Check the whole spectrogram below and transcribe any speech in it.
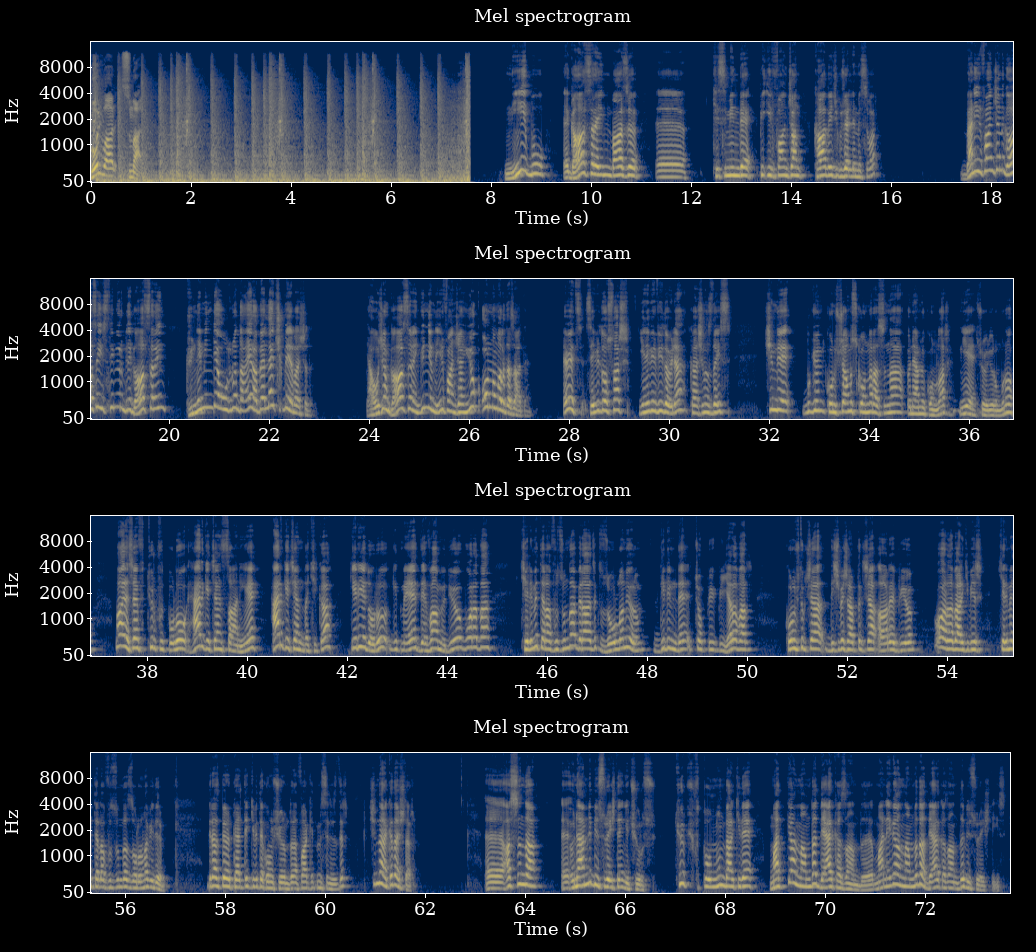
Gol var sunar. Niye bu e, Galatasaray'ın bazı e, kesiminde bir İrfan Can kahveci güzellemesi var? Ben İrfan Can'ı Galatasaray istemiyorum. Bir de Galatasaray'ın gündeminde olduğuna dair haberler çıkmaya başladı. Ya hocam Galatasaray'ın gündeminde İrfan Can yok olmamalı da zaten. Evet sevgili dostlar yeni bir videoyla karşınızdayız. Şimdi bugün konuşacağımız konular aslında önemli konular. Niye söylüyorum bunu? Maalesef Türk futbolu her geçen saniye, her geçen dakika geriye doğru gitmeye devam ediyor. Bu arada kelime telaffuzunda birazcık zorlanıyorum. Dilimde çok büyük bir yara var. Konuştukça, dişime çarptıkça ağrı yapıyor. O arada belki bir kelime telaffuzunda zorlanabilirim. Biraz böyle peltek gibi de konuşuyorum da fark etmişsinizdir. Şimdi arkadaşlar e, aslında e, önemli bir süreçten geçiyoruz. Türk futbolunun belki de maddi anlamda değer kazandığı, manevi anlamda da değer kazandığı bir süreçteyiz.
